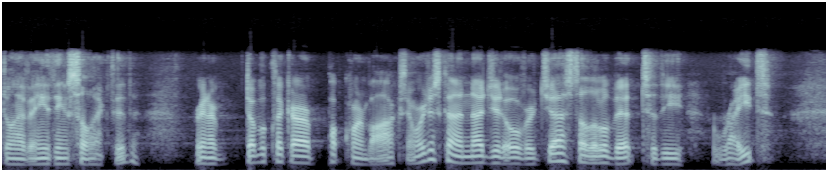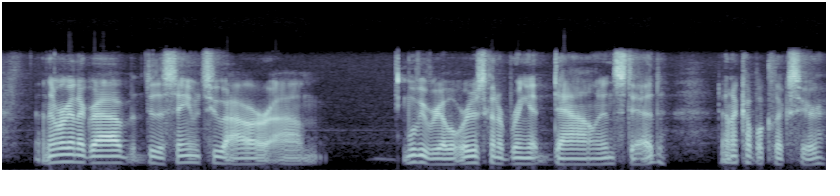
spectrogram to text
don't have anything selected. We're going to double click our popcorn box and we're just going to nudge it over just a little bit to the right. And then we're going to grab, do the same to our um, movie reel, but we're just going to bring it down instead, down a couple clicks here,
